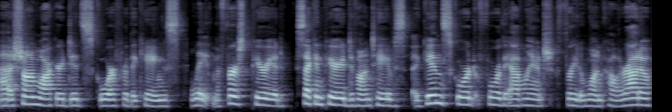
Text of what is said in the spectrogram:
Uh, Sean Walker did score for the Kings late in the first period. Second period, Devon Toews again scored for the Avalanche, 3 to 1 Colorado.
